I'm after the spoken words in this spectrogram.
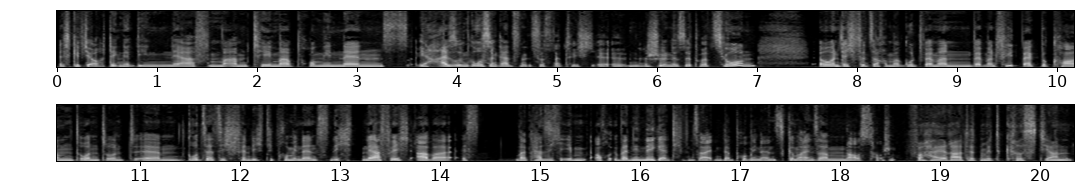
Es gibt ja auch Dinge, die nerven am Thema Prominenz. Ja, also im Großen und Ganzen ist es natürlich äh, eine schöne Situation. Und ich finde es auch immer gut, wenn man, wenn man Feedback bekommt und, und ähm, grundsätzlich finde ich die Prominenz nicht nervig, aber es man kann sich eben auch über die negativen Seiten der Prominenz gemeinsam austauschen. Verheiratet mit Christian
